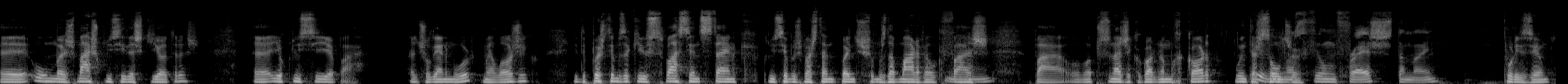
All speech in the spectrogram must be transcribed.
uh, umas mais conhecidas que outras. Uh, eu conhecia pá, a Julianne Moore, como é lógico, e depois temos aqui o Sebastian Stein, que conhecemos bastante bem dos filmes da Marvel, que faz uhum. pá, uma personagem que agora não me recordo, Winter e Soldier. Nosso filme Fresh também. Por exemplo.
